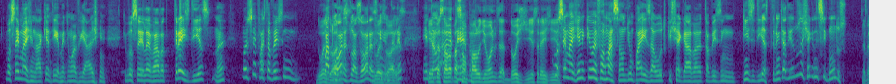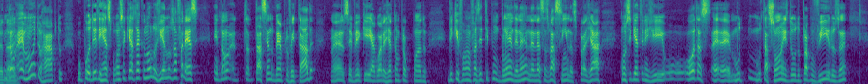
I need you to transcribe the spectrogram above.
Você imaginar que antigamente uma viagem que você levava três dias, né? Hoje você faz talvez em duas quatro horas, horas duas horas, duas entendeu? Horas. Então, Quem pensava é para São Paulo de ônibus é dois dias, três dias. Você imagina que uma informação de um país a outro que chegava talvez em 15 dias, 30 dias, você chega em segundos. É verdade. Então é muito rápido o poder de resposta que a tecnologia nos oferece. Então está tá sendo bem aproveitada. Né? Você vê que agora já estão preocupando de que forma fazer tipo um blender né? nessas vacinas para já conseguir atingir outras é, é mutações do, do, próprio vírus, né?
